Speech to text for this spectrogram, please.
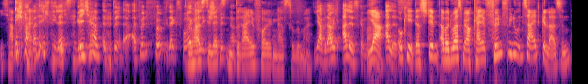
Ich habe Ich habe, weil ich die letzten ich gefühlt, hab- äh, äh, fünf, fünf, sechs Folgen Du hast die letzten hab. drei Folgen hast du gemacht. Ja, aber da habe ich alles gemacht. Ja, alles. okay, das stimmt, aber du hast mir auch keine fünf Minuten Zeit gelassen,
